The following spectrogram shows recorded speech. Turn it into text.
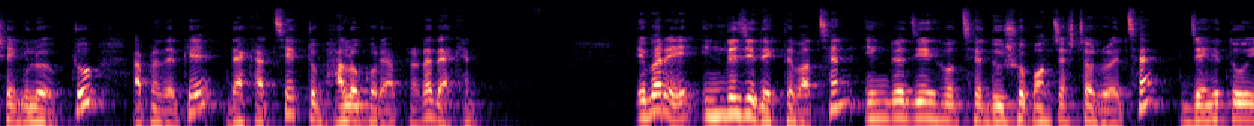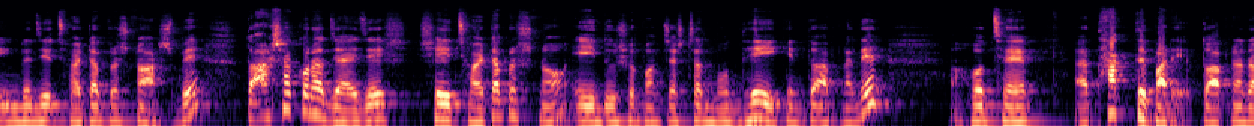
সেগুলো একটু আপনাদেরকে দেখাচ্ছি, একটু ভালো করে আপনারা দেখেন। এবারে ইংরেজি দেখতে পাচ্ছেন। ইংরেজি হচ্ছে দুশো পঞ্চাশটা রয়েছে। যেহেতু ইংরেজি ছয়টা প্রশ্ন আসবে, তো আশা করা যায় যে সেই ছয়টা প্রশ্ন এই দুশো পঞ্চাশটার মধ্যেই কিন্তু আপনাদের হচ্ছে থাকতে পারে। তো আপনারা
